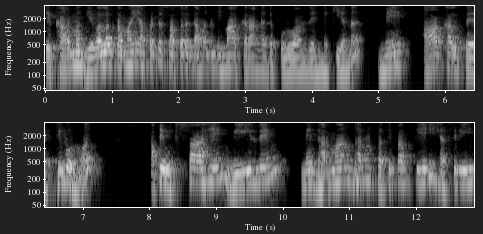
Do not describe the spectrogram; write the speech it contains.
ඒ කර්ම ගෙවලා තමයි අපිට සසර ගමන නිමා කරන්නට පුළුවන් වෙන්නේ කියන මේ ආකල්පය තිබුණොත් අපි උත්සාහයෙන් වීරයෙන් මේ ධර්මානුධර්ම ප්‍රතිපත්තියෙහි හැසිරීම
